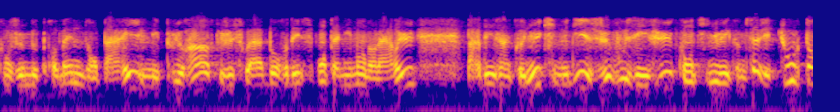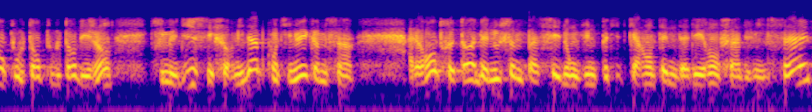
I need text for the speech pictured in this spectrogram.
quand je me promène dans Paris, il n'est plus rare que je sois abordé spontanément dans la rue par des inconnus qui me disent je vous ai vu continuer comme ça. J'ai tout le temps, tout le temps, tout le temps des gens qui me disent c'est formidable, continuez comme ça. Alors entre temps, nous sommes passés donc d'une petite quarantaine d'adhérents fin 2007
